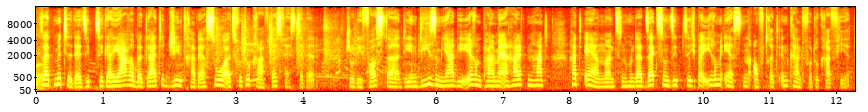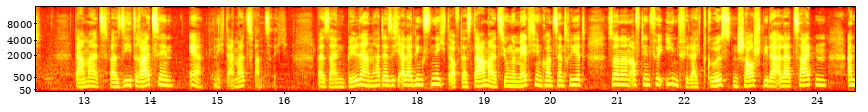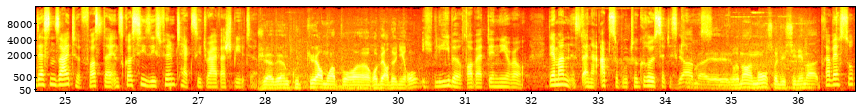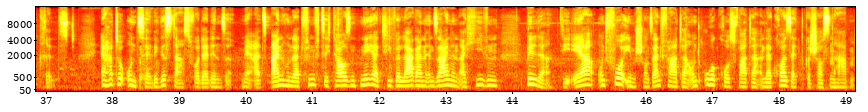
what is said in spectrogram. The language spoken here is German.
Seit Mitte der 70er Jahre begleitet Gilles Traverso als Fotograf das Festival. Jodie Foster, die in diesem Jahr die Ehrenpalme erhalten hat, hat er 1976 bei ihrem ersten Auftritt in Cannes fotografiert. Damals war sie 13, er nicht einmal 20. Bei seinen Bildern hat er sich allerdings nicht auf das damals junge Mädchen konzentriert, sondern auf den für ihn vielleicht größten Schauspieler aller Zeiten, an dessen Seite Foster in Scorseses Film Taxi Driver spielte. Euh, ich liebe Robert De Niro. Der Mann ist eine absolute Größe des Kinos. Traverso grinst. Er hatte unzählige Stars vor der Linse. Mehr als 150.000 Negative lagern in seinen Archiven. Bilder, die er und vor ihm schon sein Vater und Urgroßvater an der Croisette geschossen haben.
